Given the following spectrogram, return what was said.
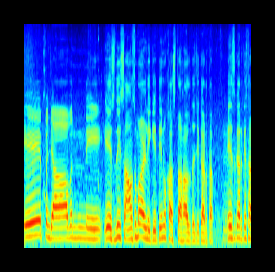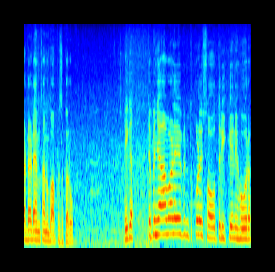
ਇਹ ਪੰਜਾਬ ਨੇ ਇਸ ਦੀ ਸਾਂਭ ਸੰਭਾਲ ਨਹੀਂ ਕੀਤੀ ਇਹਨੂੰ ਖਸਤਾ ਹਾਲਤ 'ਚ ਕਰਤਾ। ਇਸ ਕਰਕੇ ਸਾਡਾ ਡੈਮ ਸਾਨੂੰ ਵਾਪਸ ਕਰੋ। ਠੀਕ ਹੈ? ਤੇ ਪੰਜਾਬ ਵਾਲੇ ਕੋਲੇ 100 ਤਰੀਕੇ ਨੇ ਹੋਰ।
